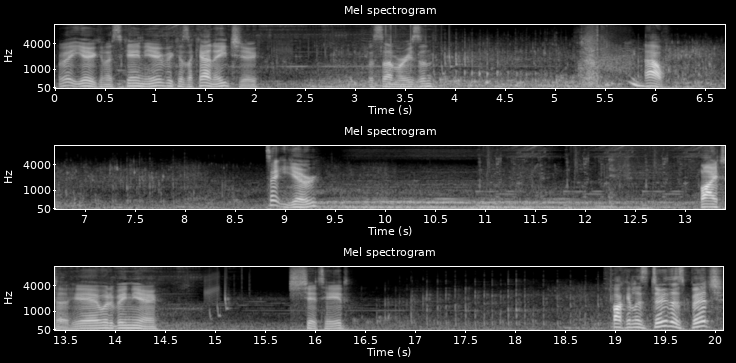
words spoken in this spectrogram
What about you? Can I scan you? Because I can't eat you. For some reason. Ow. Is that you? Fighter. Yeah, it would have been you. Shithead. Fucking let's do this, bitch!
